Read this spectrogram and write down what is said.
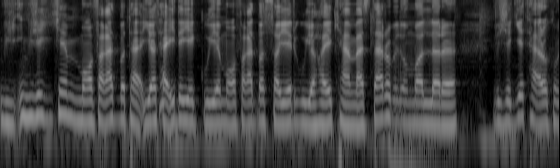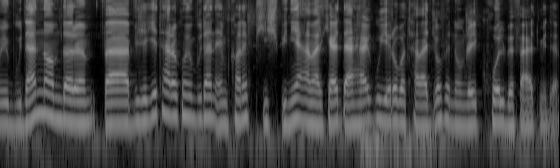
این ویژگی که موافقت با یا تایید یک گویه موافقت با سایر گویه های کم رو به دنبال داره. ویژگی تراکمی بودن نام داره و ویژگی تراکمی بودن امکان پیش بینی عملکرد در هر گویه رو با توجه به نمره کل به فرد میده.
